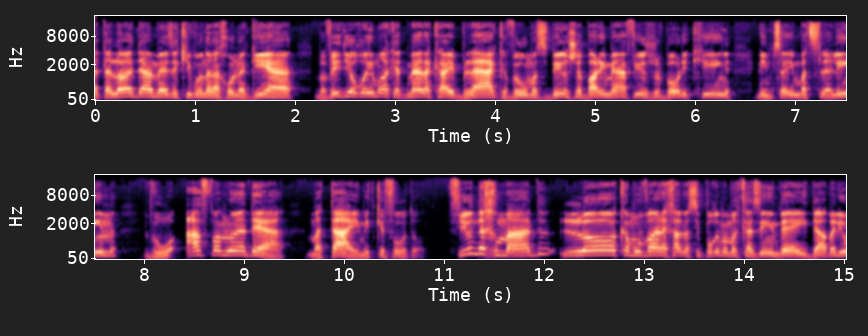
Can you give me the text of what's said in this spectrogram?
אתה לא יודע מאיזה כיוון אנחנו נגיע. בווידאו רואים רק את מלאקי בלק והוא מסביר שבאדי מתיוס וברודי קינג נמצאים בצללים והוא אף פעם לא יודע מתי הם יתקפו אותו. feud נחמד, לא כמובן אחד מהסיפורים המרכזיים ב-AEW,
